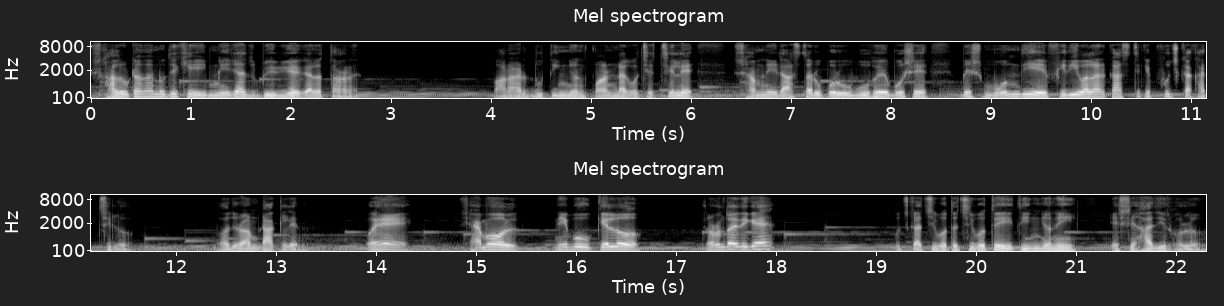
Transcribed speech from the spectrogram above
শালু টাঙানো দেখেই মেজাজ বিগড়ে গেল তাঁর। পাড়ার দু তিনজন পান্ডা গোছের ছেলে সামনেই রাস্তার উপর উবু হয়ে বসে বেশ মন দিয়ে ফিরিওয়ালার কাছ থেকে ফুচকা খাচ্ছিল। ভজরাম ডাকলেন ওহে শ্যামল নেবু কেলো শোনো তো এদিকে। ফুচকা চিবোতে চিবোতেই তিনজনেই এসে হাজির হলো।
